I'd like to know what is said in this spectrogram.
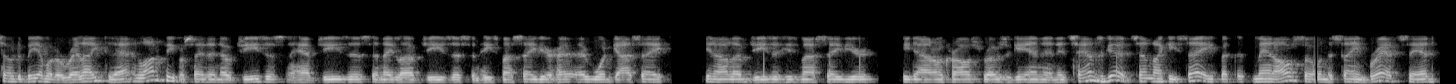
So to be able to relate to that, and a lot of people say they know Jesus and they have Jesus and they love Jesus and He's my Savior. Uh, one guy say, you know, I love Jesus. He's my Savior. He died on the cross, rose again, and it sounds good. It sounds like he's saved. But the man also, in the same breath, said,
